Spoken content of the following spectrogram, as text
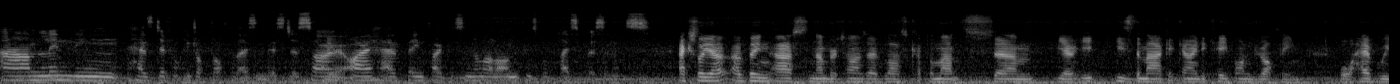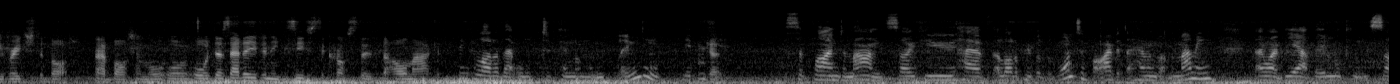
um, lending has definitely dropped off for those investors. So Yeah. I have been focusing a lot on principal place of residence. Actually, I- I've been asked a number of times over the last couple of months, um, you know, is the market going to keep on dropping or have we reached a bot, uh, bottom or, or, or does that even exist across the, the whole market? I think a lot of that will depend on the lending. If Okay. supply and demand. So if you have a lot of people that want to buy but they haven't got the money, they won't be out there looking. So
